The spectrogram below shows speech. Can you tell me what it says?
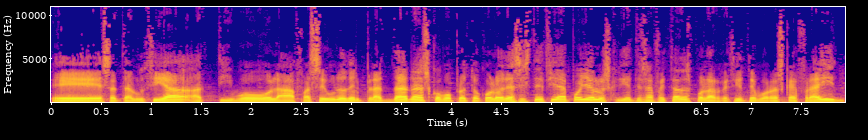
Eh, Santa Lucía activó la fase 1 del Plan DANAS como protocolo de asistencia y apoyo a los clientes afectados por la reciente borrasca Efraín.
